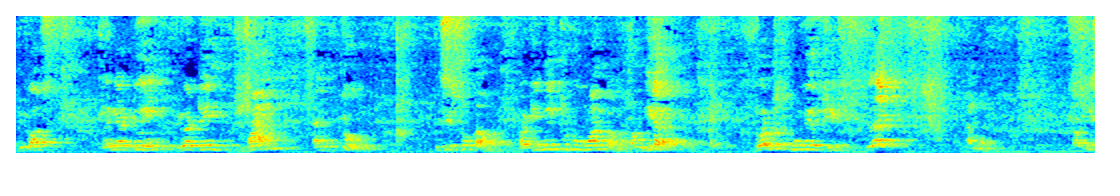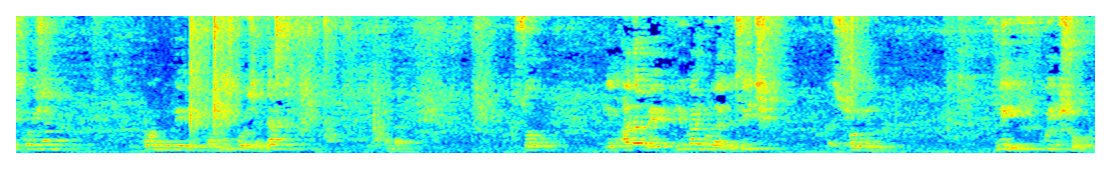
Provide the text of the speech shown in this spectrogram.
because when you are doing, you are doing one and two. This is two count, but you need to do one count from here. Don't move your hip left and. From this position, don't move your hip from this position, just and right. So in other way, you can do like this. Each, just show you. Knee, quick show.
